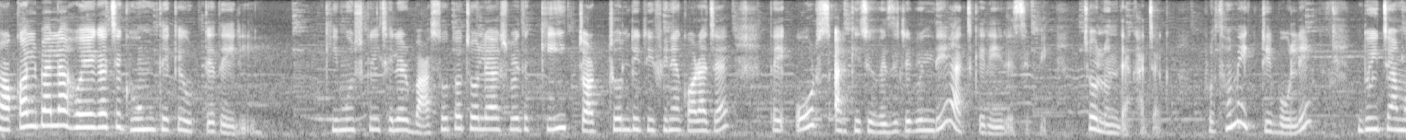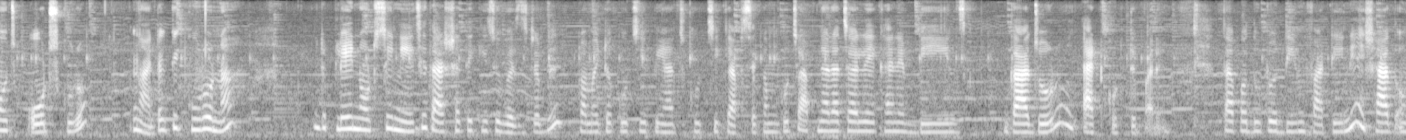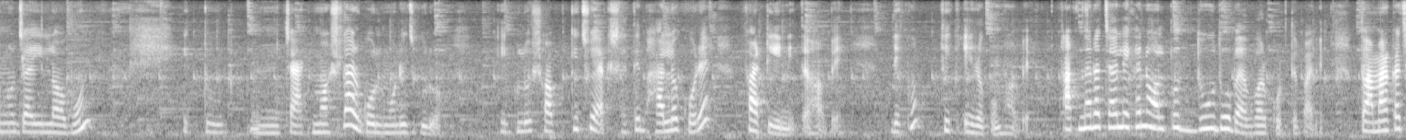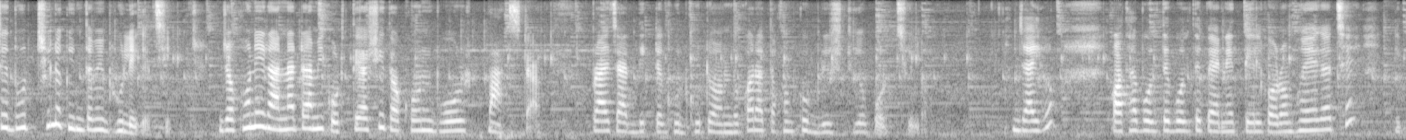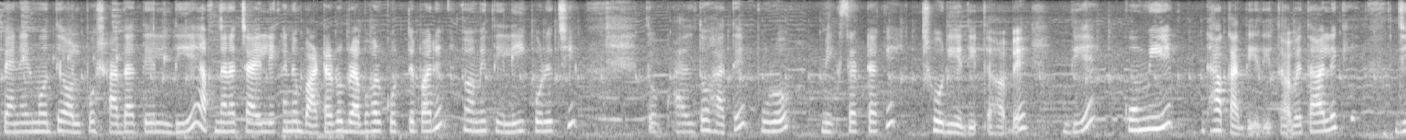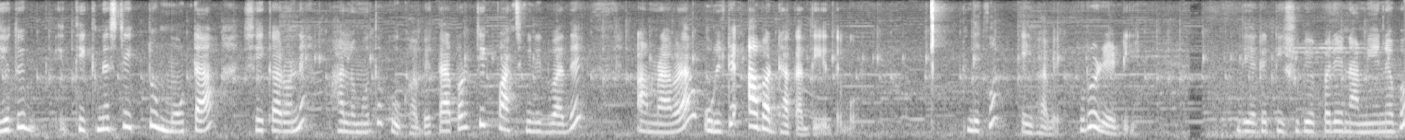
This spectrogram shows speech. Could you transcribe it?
সকালবেলা হয়ে গেছে ঘুম থেকে উঠতে দেরি। কি মুশকিল ছেলের বাসও তো চলে আসবে, তো কী চটচলদি টিফিনে করা যায়? তাই ওটস আর কিছু ভেজিটেবল দিয়ে আজকের এই রেসিপি চলুন দেখা যাক। প্রথমে একটি বলে দুই চামচ ওটস গুঁড়ো। না, এটা একটি গুঁড়ো না। এটা প্লেন ওটসই নিয়েছি, তার সাথে কিছু ভেজিটেবল টমেটো কুচি, পেঁয়াজ কুচি ক্যাপসিকাম কুচি। আপনারা চাইলে এখানে বিনস গাজর অ্যাড করতে পারেন। তারপর দুটো ডিম ফাটিয়ে নিয়ে স্বাদ অনুযায়ী লবণ একটু চাট মশলা আর গোলমরিচ গুঁড়ো। এগুলো সব কিছু একসাথে ভালো করে ফাটিয়ে নিতে হবে। দেখুন, ঠিক এরকম হবে। আপনারা চাইলে এখানে অল্প দুধও ব্যবহার করতে পারেন। তো আমার কাছে দুধ ছিল, কিন্তু আমি ভুলে গেছি। যখন এই রান্নাটা আমি করতে আসি, তখন ভোর পাঁচটা। প্রায় চারদিকটা ঘুটঘুটে অন্ধকার আর তখন খুব বৃষ্টিও পড়ছিল। যাই হোক, কথা বলতে বলতে প্যানের তেল গরম হয়ে গেছে। প্যানের মধ্যে অল্প সাদা তেল দিয়ে আপনারা চাইলে এখানে বাটারও ব্যবহার করতে পারেন। তো আমি তেলেই করেছি। তো আলতো হাতে পুরো মিক্সারটাকে ছড়িয়ে দিতে হবে। দিয়ে কমিয়ে ঢাকা দিয়ে দিতে হবে। তাহলে কি? যেহেতু থিকনেসটা একটু মোটা, সেই কারণে ভালো মতো কুক হবে। তারপর ঠিক পাঁচ মিনিট বাদে আমরা আবার উল্টে আবার ঢাকা দিয়ে দেব। দেখুন, এইভাবে পুরো রেডি। দিয়ে একটা টিস্যু পেপারে নামিয়ে নেব।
